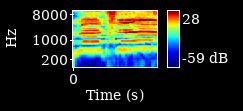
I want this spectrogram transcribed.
متاع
